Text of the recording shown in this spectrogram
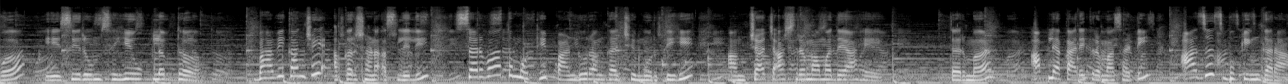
व एसी रूम्स ही उपलब्ध. भाविकांचे आकर्षण असलेली सर्वात मोठी पांडुरंगाची मूर्तीही आमच्याच आश्रमामध्ये आहे. तर मग आपल्या कार्यक्रमासाठी आजच बुकिंग करा.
